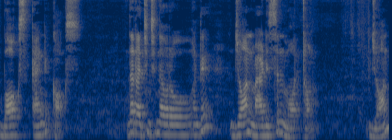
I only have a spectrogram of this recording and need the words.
బాక్స్ అండ్ కాక్స్ దాన్ని రచించింది ఎవరు? అంటే John Madison Morton John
